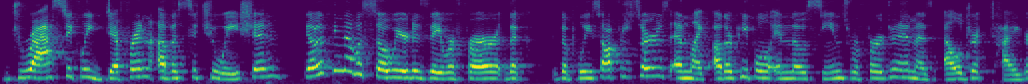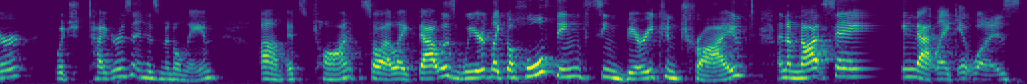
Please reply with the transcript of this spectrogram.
drastically different of a situation. The other thing that was so weird is they refer the the police officers and like other people in those scenes referred to him as Eldrick Tiger, which Tiger isn't his middle name. Um, it's Tont. So I, like that was weird. Like the whole thing seemed very contrived. And I'm not saying that like it was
